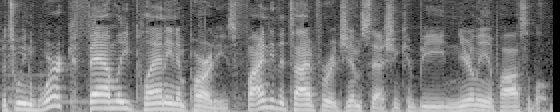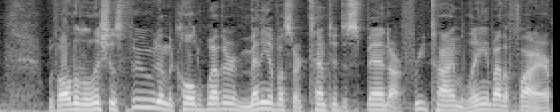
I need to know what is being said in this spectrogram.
Between work, family, planning, and parties, finding the time for a gym session can be nearly impossible. With all the delicious food and the cold weather, many of us are tempted to spend our free time laying by the fire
